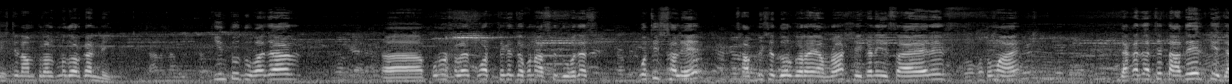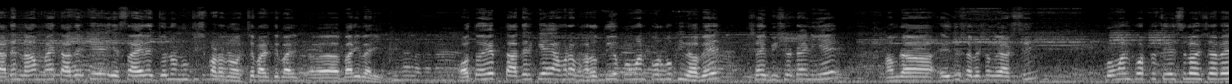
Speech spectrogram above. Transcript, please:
লিস্টে নাম তোলার কোনো দরকার নেই। কিন্তু দু হাজার পনেরো সালের পর থেকে যখন আজকে দু হাজার পঁচিশ সালে ছাব্বিশে করাই আমরা সেখানে এসআইআর এর সময় দেখা যাচ্ছে তাদেরকে, যাদের নাম নাই তাদেরকে এসআইআর জন্য নোটিশ পাঠানো হচ্ছে বাড়িতে বাড়ি বাড়ি অতএব তাদেরকে আমরা ভারতীয় প্রমাণ করব কীভাবে, সেই বিষয়টা নিয়ে আমরা এইচডি সাহেবের সঙ্গে আসছি। প্রমাণপত্র চেয়েছিল হিসাবে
